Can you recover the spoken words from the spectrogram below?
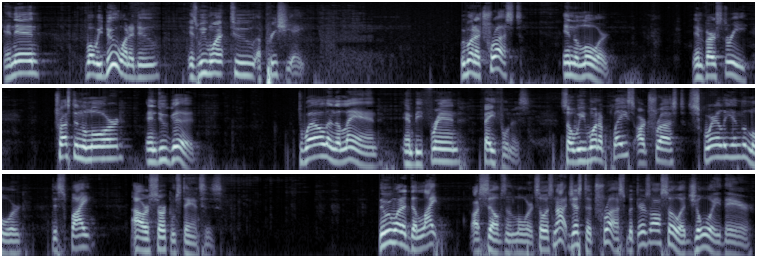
And then what we do want to do is we want to appreciate. We want to trust in the Lord. In verse 3, trust in the Lord and do good. Dwell in the land and befriend faithfulness. So we want to place our trust squarely in the Lord despite our circumstances. Then we want to delight ourselves in the Lord. So it's not just a trust, but there's also a joy there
